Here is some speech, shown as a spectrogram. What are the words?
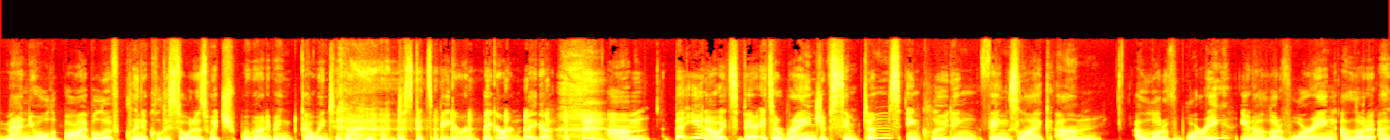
manual, the Bible of clinical disorders, which we won't even go into that. it just gets bigger and bigger and bigger. Um, but you know, it's very, it's a range of symptoms, including things like um, a lot of worry, you know, a lot of worrying, a lot of uh,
